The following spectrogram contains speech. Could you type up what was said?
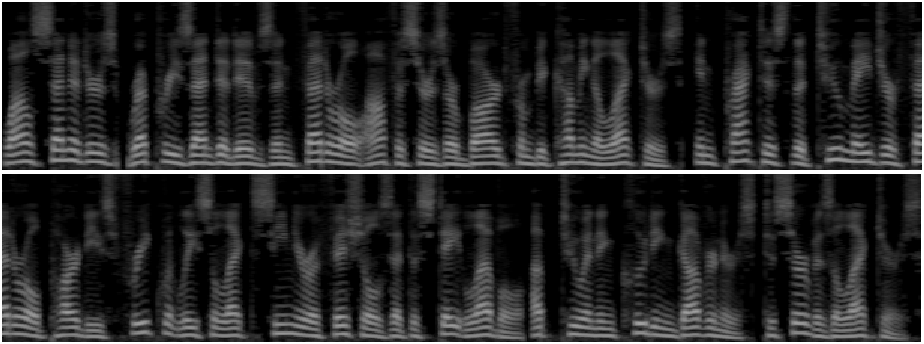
While senators, representatives and federal officers are barred from becoming electors, in practice the two major federal parties frequently select senior officials at the state level up to and including governors to serve as electors.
